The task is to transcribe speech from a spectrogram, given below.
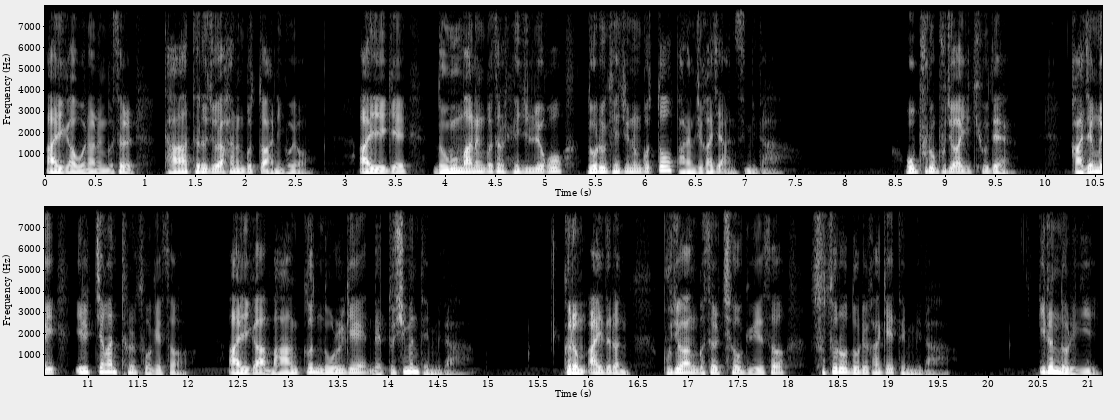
아이가 원하는 것을 다 들어줘야 하는 것도 아니고요. 아이에게 너무 많은 것을 해주려고 노력해 주는 것도 바람직하지 않습니다. 5% 부족하게 키우되 가정의 일정한 틀 속에서 아이가 마음껏 놀게 내두시면 됩니다. 그럼 아이들은 부족한 것을 채우기 위해서 스스로 노력하게 됩니다. 이런 노력이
